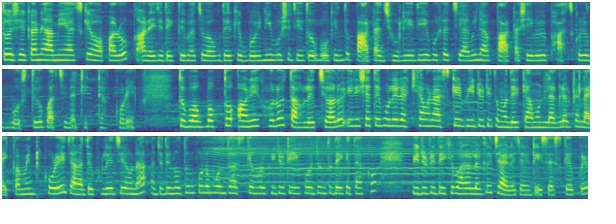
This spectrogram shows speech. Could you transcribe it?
তো সেখানে আমি আজকে অপারক আর এই যে দেখতে পাচ্ছ, বাবুদেরকে বই নিয়ে বসেছি, তবুও কিন্তু পাটা ঝুলিয়ে দিয়ে বসেছি। আমি না পাটা সেইভাবে ভাঁজ করে বসতেও পারছি না ঠিকঠাক করে। তো বক বক তো অনেক হলো, তাহলে চলো এরই সাথে বলে রাখি আমার আজকের ভিডিওটি তোমাদের কেমন লাগল একটা লাইক কমেন্ট করে জানাতে ভুলে যেও না। আর যদি নতুন কোনো বন্ধু আজকে আমার ভিডিওটি এই পর্যন্ত দেখে থাকো, ভিডিওটি দেখে ভালো লাগলে চাইলে চ্যানেলটি সাবস্ক্রাইব করে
